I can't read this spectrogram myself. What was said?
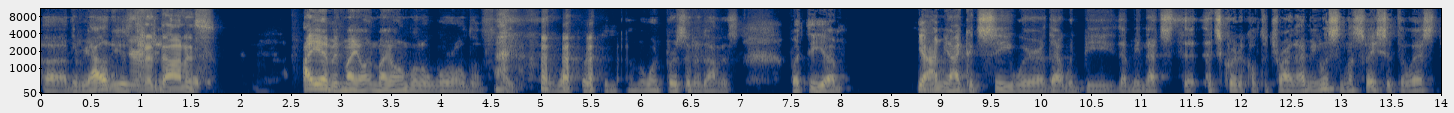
uh, the reality is, you're an Adonis. I am in my own my own little world of like, one person. I'm a one person Adonis, but the um, Yeah, I mean, I could see where that would be. I mean, that's that, that's critical to try that. I mean, listen, let's face it. The last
